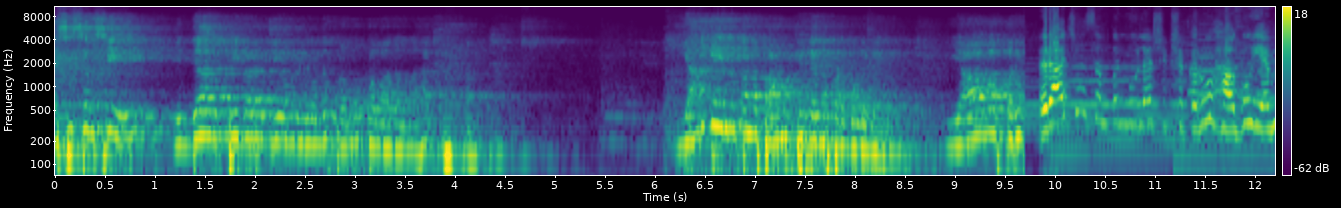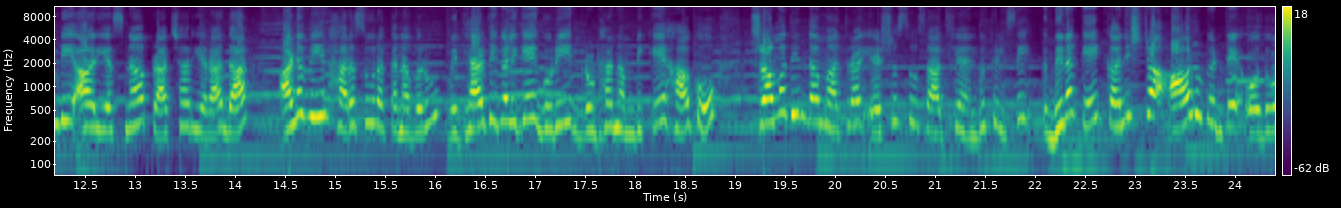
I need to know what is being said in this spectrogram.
ಎಸ್ ಎಸ್ ಎಲ್ ಸಿ ವಿದ್ಯಾರ್ಥಿಗಳ ಜೀವನದಲ್ಲಿ ಒಂದು ಪ್ರಮುಖವಾದಂತಹ ಘಟ್ಟ. ಯಾಕೆ ಇದು ತನ್ನ ಪ್ರಾಮುಖ್ಯತೆಯನ್ನು ಪಡ್ಕೊಂಡಿದೆ? ಯಾವ ಪರಿ ರಾಜ್ಯ ಸಂಪನ್ಮೂಲ ಶಿಕ್ಷಕರು ಹಾಗೂ ಎಂಡಿಆರ್ಎಸ್ನ ಪ್ರಾಚಾರ್ಯರಾದ ಅಣವೀರ್ ಹರಸೂರಕನವರು ವಿದ್ಯಾರ್ಥಿಗಳಿಗೆ ಗುರಿ ದೃಢ ನಂಬಿಕೆ ಹಾಗೂ ಶ್ರಮದಿಂದ ಮಾತ್ರ ಯಶಸ್ಸು ಸಾಧ್ಯ ಎಂದು ತಿಳಿಸಿ ದಿನಕ್ಕೆ ಕನಿಷ್ಠ ಆರು ಗಂಟೆ ಓದುವ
